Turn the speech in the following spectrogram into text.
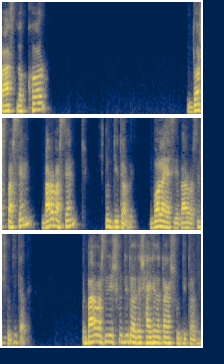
পাঁচ লক্ষ দশ পার্সেন্ট বারো পার্সেন্ট সুদ দিতে হবে। বলাই আছে যে বারো পার্সেন্ট সুদ দিতে হবে। বারো পার্সেন্ট যদি সুদ দিতে হয় ষাট হাজার টাকা সুদ দিতে হবে।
